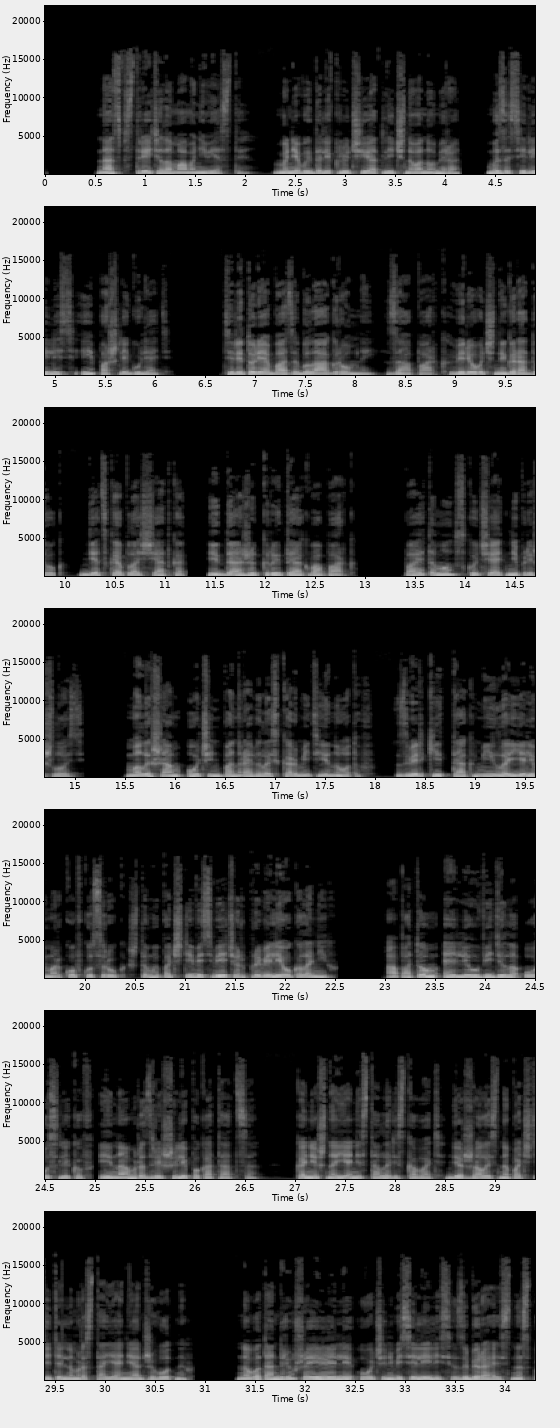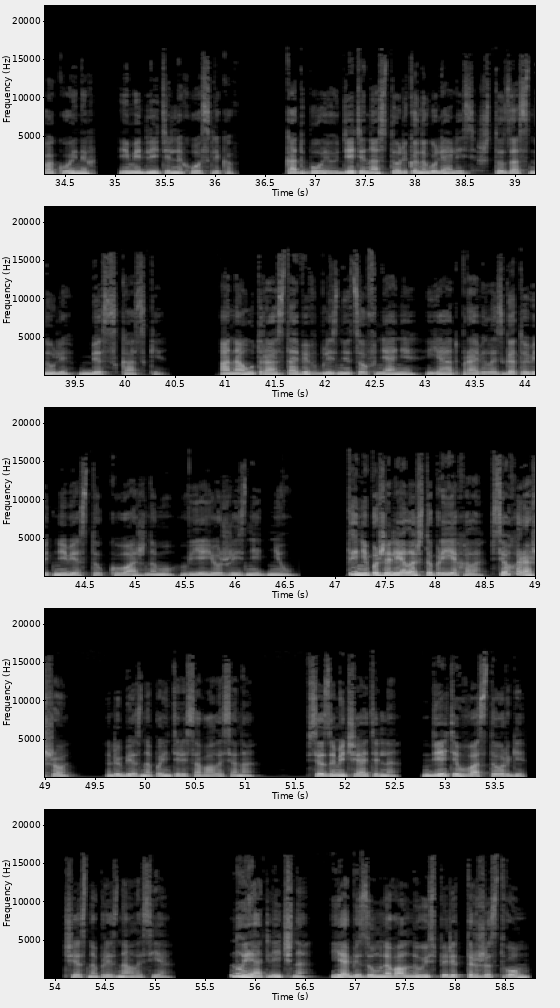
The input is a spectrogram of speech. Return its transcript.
Нас встретила мама невесты. Мне выдали ключи от личного номера, мы заселились и пошли гулять. Территория базы была огромной. Зоопарк, веревочный городок, детская площадка и даже крытый аквапарк. Поэтому скучать не пришлось. Малышам очень понравилось кормить енотов. Зверьки так мило ели морковку с рук, что мы почти весь вечер провели около них. А потом Элли увидела осликов, и нам разрешили покататься. Конечно, я не стала рисковать, держалась на почтительном расстоянии от животных. Но вот Андрюша и Элли очень веселились, забираясь на спокойных и медлительных осликов. К отбою дети настолько нагулялись, что заснули без сказки. А на утро, оставив близнецов няне, я отправилась готовить невесту к важному в ее жизни дню. «Ты не пожалела, что приехала? Все хорошо?» – любезно поинтересовалась она. Все замечательно. Дети в восторге, честно призналась я. Ну и отлично. Я безумно волнуюсь перед торжеством.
